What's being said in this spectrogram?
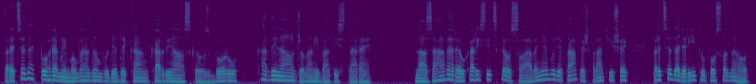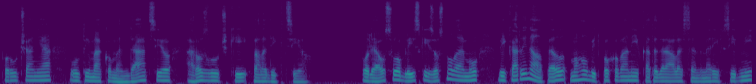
Predsedať pohrebným obradom bude dekán kardinálskeho zboru kardinál Giovanni Battista Re. Na záver eucharistického slávenia bude pápež František predsedať rítu posledného odporúčania Ultima Commendatio a rozlúčky Valedictio. Podľa osôb blízkych zosnulému by kardinál Pell mohol byť pochovaný v katedrále St. Mary v Sydney,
